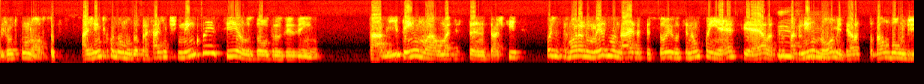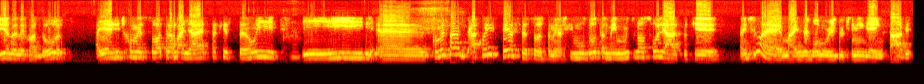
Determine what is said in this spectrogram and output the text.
junto com o nosso. A gente, quando mudou para cá, a gente nem conhecia os outros vizinhos, sabe? E tem uma, uma distância, acho que Poxa, você mora no mesmo andar da pessoa e você não conhece ela, você não sabe nem o uhum. nome dela, só dá um bom dia no elevador. Aí a gente começou a trabalhar essa questão e, e é, começar a conhecer as pessoas também. Acho que mudou também muito o nosso olhar, porque a gente não é mais evoluído que ninguém, sabe?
